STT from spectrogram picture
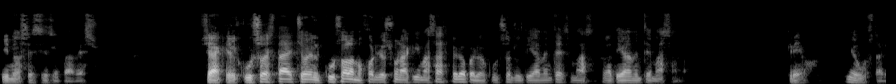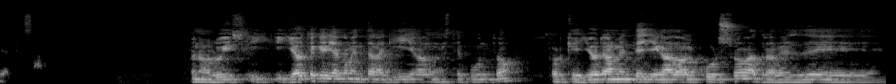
Y no sé si se trata de eso. O sea, que el curso está hecho, el curso a lo mejor yo suena aquí más áspero, pero el curso relativamente es más, relativamente más amable. Creo. Me gustaría pensar. Bueno, Luis, y, yo te quería comentar aquí, llegados a este punto, porque yo realmente he llegado al curso a través de,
